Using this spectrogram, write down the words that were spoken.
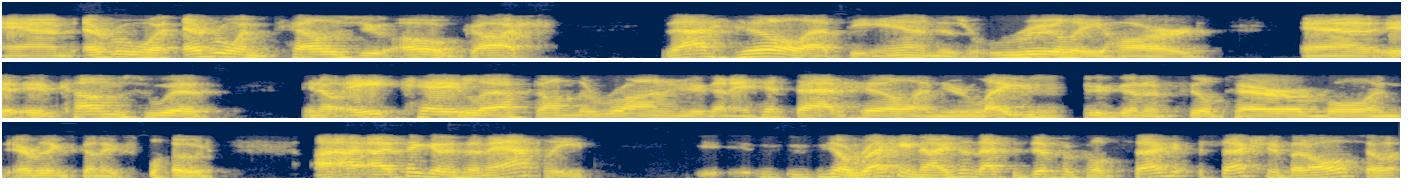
and everyone everyone tells you, "Oh gosh, that hill at the end is really hard," and it, it comes with you know 8k left on the run, and you're going to hit that hill, and your legs are going to feel terrible, and everything's going to explode. I, I think as an athlete, you know, recognizing that's a difficult sec- section, but also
